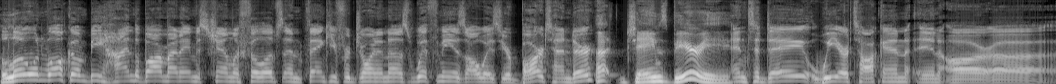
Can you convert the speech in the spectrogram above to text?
Hello and welcome behind the bar. My name is Chandler Phillips, and thank you for joining us. With me, as always, your bartender. Uh, James Beery. And today we are talking in our uh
